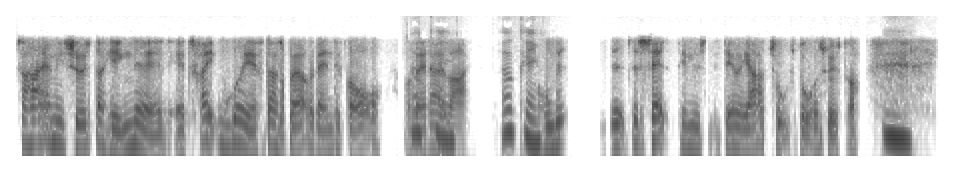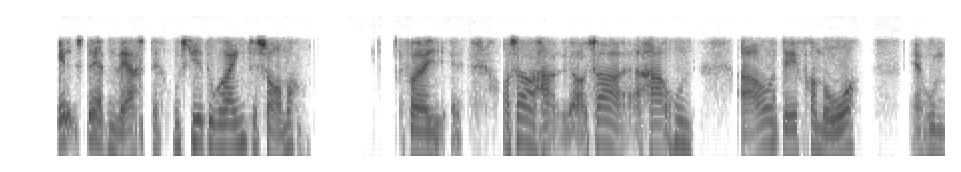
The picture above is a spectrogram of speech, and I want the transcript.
så har jeg min søster hængende øh, tre uger efter og spørger, hvordan det går, og hvad Okay. der er i vej. Okay. Og hun ved, ved det selv. Det er, min, det er, jeg har to store søstre. Mm. Ældste er den værste. Hun siger, at du kan ringe til sommer. For, øh, og, så har, og så har hun arvet det fra mor, at hun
